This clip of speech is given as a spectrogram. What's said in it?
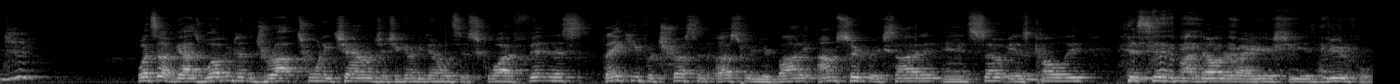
What's up, guys? Welcome to the Drop 20 Challenge that you're going to be doing with at Squad Fitness. Thank you for trusting us with your body. I'm super excited, and so is Coley. This is my daughter right here. She is beautiful.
